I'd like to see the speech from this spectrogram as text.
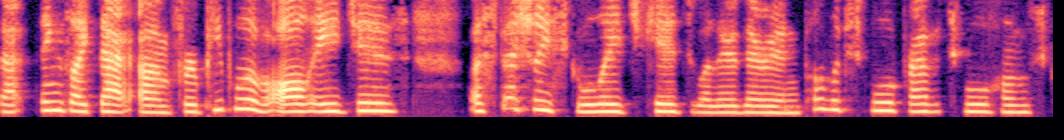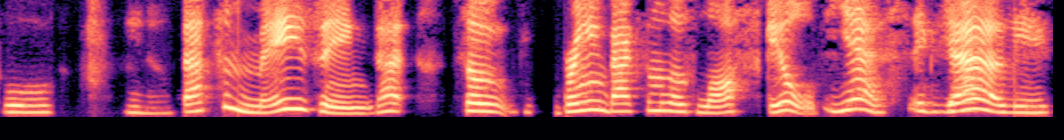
that things like that. Um, for people of all ages, especially school age kids, whether they're in public school, private school, homeschool, you know. That's amazing. That so bringing back some of those lost skills. Yes, exactly.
